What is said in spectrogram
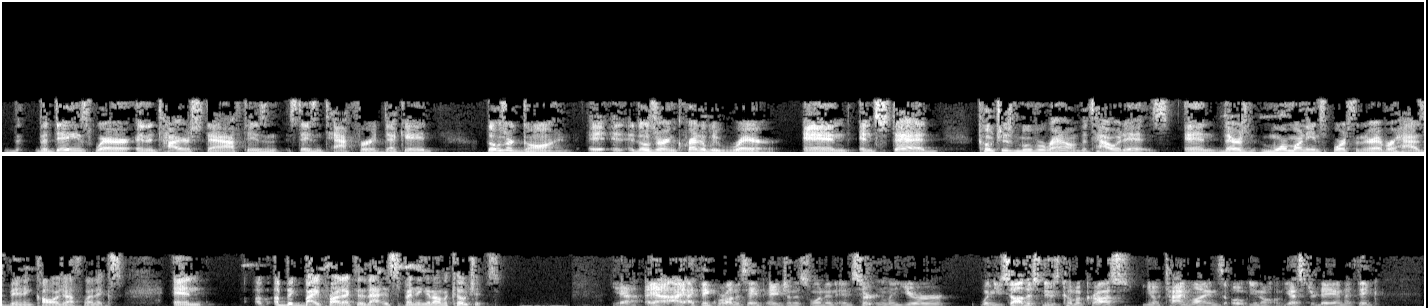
The, the days where an entire staff stays, in, stays intact for a decade, those are gone. It, it, those are incredibly rare. And instead, coaches move around. That's how it is. And there's more money in sports than there ever has been in college athletics. And a, a big byproduct of that is spending it on the coaches. Yeah, I, I think we're on the same page on this one, and, and certainly you're when you saw this news come across, you know, timelines, oh, you know, yesterday, and I think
